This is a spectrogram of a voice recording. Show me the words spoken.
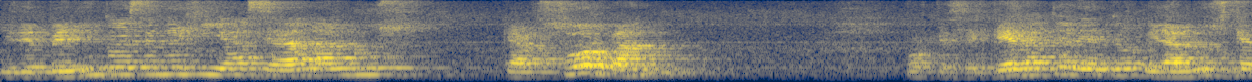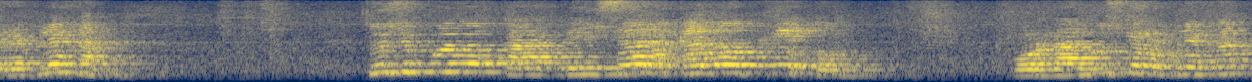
Y dependiendo de esa energía, será la luz que absorban, porque se queda aquí adentro, y la luz que reflejan. Entonces yo puedo caracterizar a cada objeto por la luz que refleja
